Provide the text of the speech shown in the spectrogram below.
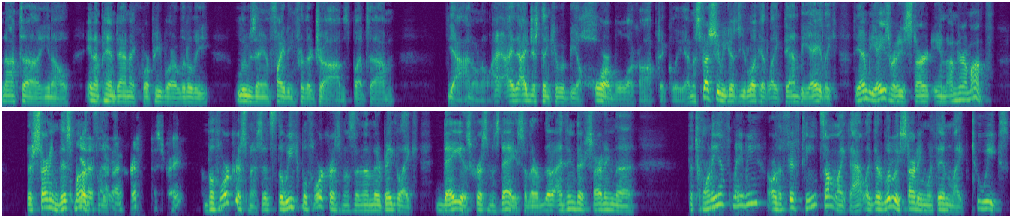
not uh, you know in a pandemic where people are literally losing and fighting for their jobs, but um, yeah, I don't know. I, I just think it would be a horrible look optically, and especially because you look at like the NBA. Like the NBA is ready to start in under a month. They're starting this month. Yeah, they're like, on Christmas, right? Before Christmas, it's the week before Christmas, and then their big like day is Christmas Day. So they're, they're I think they're starting the the twentieth maybe or the fifteenth, something like that. Like they're literally starting within like two weeks.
